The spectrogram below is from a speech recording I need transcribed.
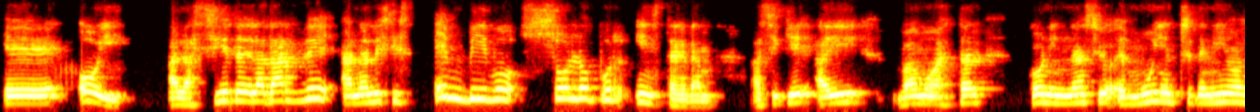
Eh, hoy, a las 7 de la tarde, análisis en vivo solo por Instagram. Así que ahí vamos a estar con Ignacio. Es muy entretenido,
